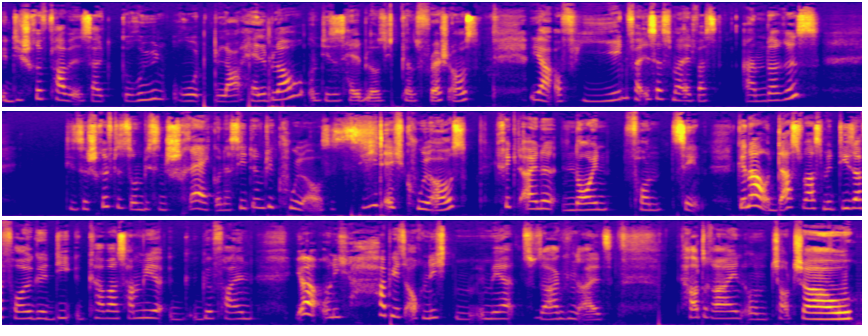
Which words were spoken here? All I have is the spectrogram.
die Schriftfarbe ist halt grün, rot, blau, hellblau und dieses hellblau sieht ganz fresh aus. Ja, auf jeden Fall ist das mal etwas anderes. Diese Schrift ist so ein bisschen schräg und das sieht irgendwie cool aus. Es sieht echt cool aus. Kriegt eine 9 von 10. Genau, das war's mit dieser Folge. Die Covers haben mir gefallen. Ja, und ich habe jetzt auch nicht mehr zu sagen als haut rein und ciao, ciao.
